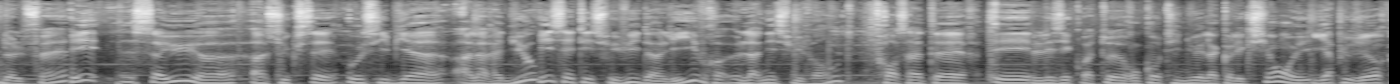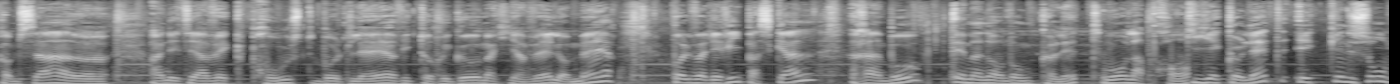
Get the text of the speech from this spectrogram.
de le faire. Et ça a eu euh, un succès aussi bien à la radio, et ça a été suivi d'un livre l'année suivante. France Inter et les Équateurs ont continué la collection. Il y a plusieurs comme ça, euh, un été avec Proust, Baudelaire, Victor Hugo, Machiavel, Homère. Paul Valéry, Pascal, Rimbaud et maintenant donc Colette, où on apprend qui est Colette et quels sont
